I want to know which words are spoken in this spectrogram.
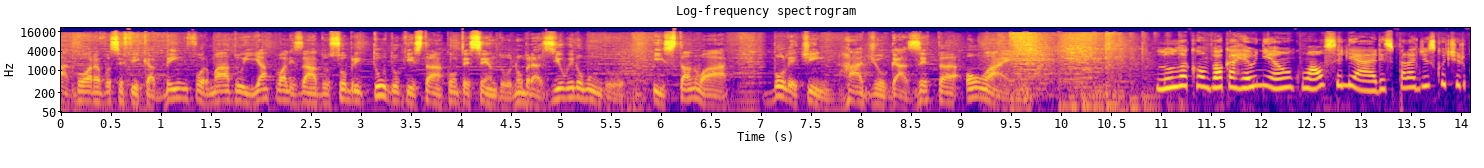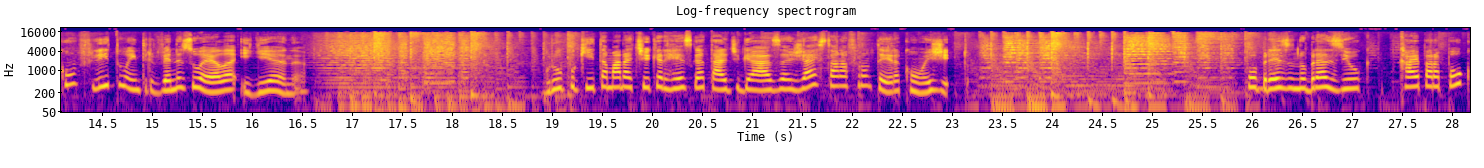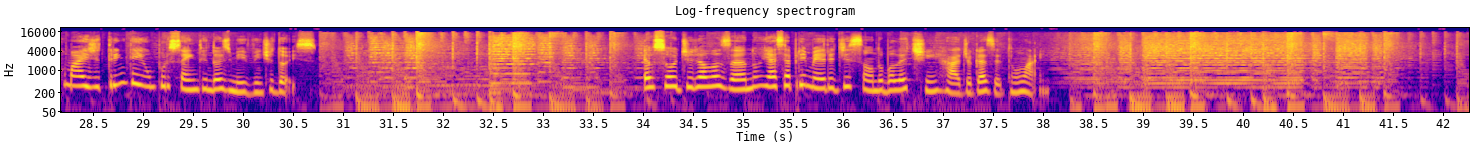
Agora você fica bem informado e atualizado sobre tudo o que está acontecendo no Brasil e no mundo. Está no ar. Boletim Rádio Gazeta Online. Lula convoca reunião com auxiliares para discutir conflito entre Venezuela e Guiana. Grupo que Itamaraty quer resgatar de Gaza já está na fronteira com o Egito. Pobreza no Brasil cai para pouco mais de 31% em 2022. Eu sou Dília Lozano e essa é a primeira edição do Boletim Rádio Gazeta Online.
